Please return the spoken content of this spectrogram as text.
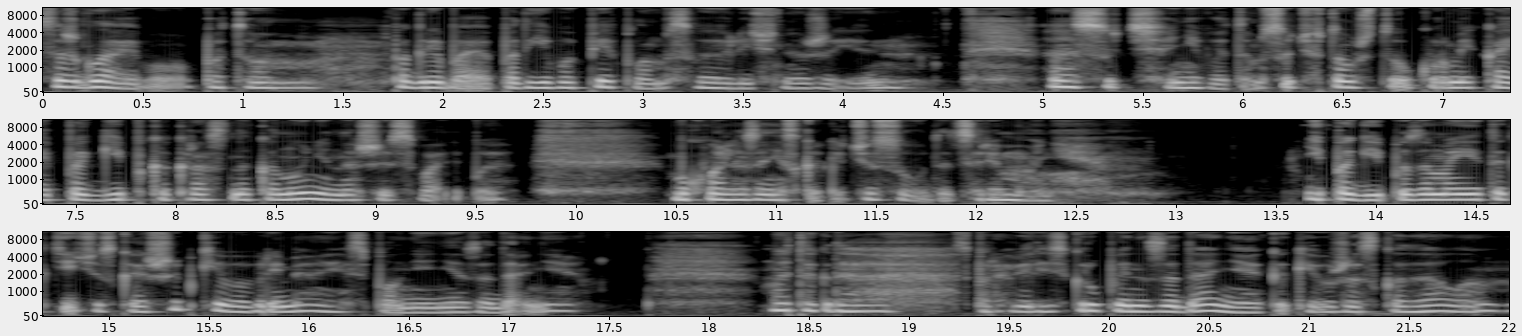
Сожгла его, потом погребая под его пеплом свою личную жизнь. А суть не в этом. Суть в том, что Курмикай погиб как раз накануне нашей свадьбы. Буквально за несколько часов до церемонии. И погиб из-за моей тактической ошибки во время исполнения задания. Мы тогда отправились группой на задание, как я уже сказала.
